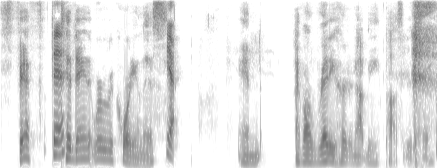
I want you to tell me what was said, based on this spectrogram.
5th, Fifth. today that we're recording this. Yeah. And I've already heard her not be positive. So.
